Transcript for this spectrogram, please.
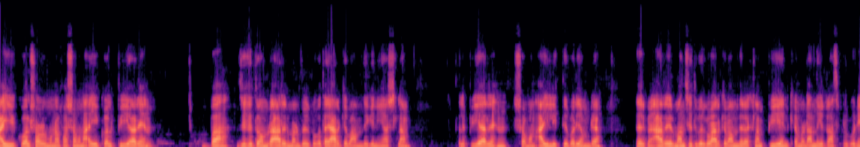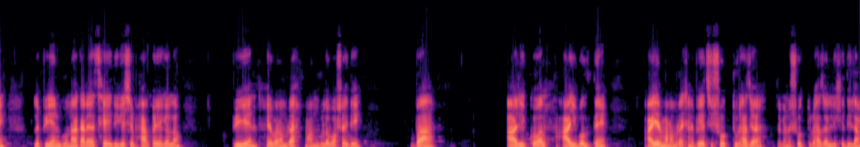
আই ইকুয়াল সরল মুনাফা সমান I equal P R N বা যেহেতু আমরা আর এর মান বের করব, তাই আর কে বাম দিকে নিয়ে আসলাম। তাহলে পি আর এন সমান আই লিখতে পারি আমরা। আর এর মান যেহেতু বের করব আর কে বাম দিকে রাখলাম পি এন কে আমরা ডান দিকে ট্রান্সফার করি। তাহলে পি এন গুণ আকারে আছে, এদিকে এসে ভাগ হয়ে গেল। পি এন এবার আমরা মানগুলো বসাই দিই। বা আর ইকুয়াল আই বলতে আই এর মান আমরা এখানে পেয়েছি সত্তর হাজার এখানে সত্তর হাজার লিখে দিলাম।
